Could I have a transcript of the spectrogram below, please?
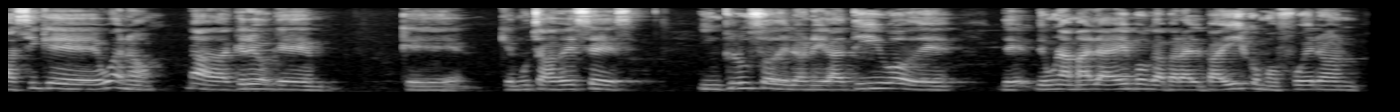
Así que, bueno, nada, creo que, que, que muchas veces, incluso de lo negativo, de, de, de, una mala época para el país, como fueron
